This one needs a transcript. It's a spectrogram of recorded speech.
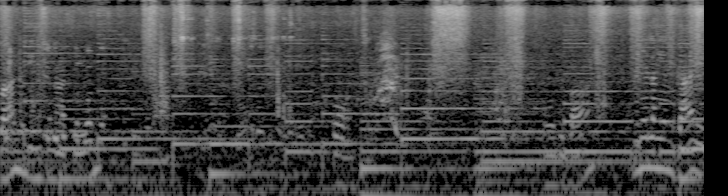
O, diba? Nalinis na natin. O. O, diba? Yun na lang yan guys.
